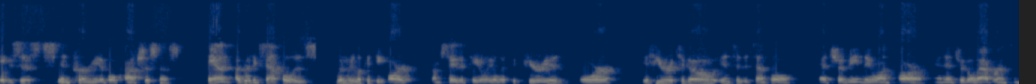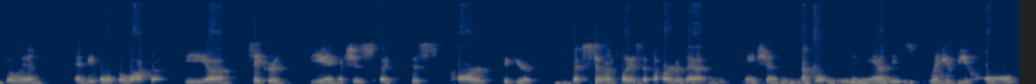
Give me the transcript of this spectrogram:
exists in permeable consciousness. And a good example is when we look at the art from, say, the Paleolithic period or if you were to go into the temple at Chavin-les-Lampares and enter the labyrinth and go in and behold the Waka, the um, sacred being, which is like this carved figure that's still in place at the heart of that ancient temple in the Andes. When you behold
